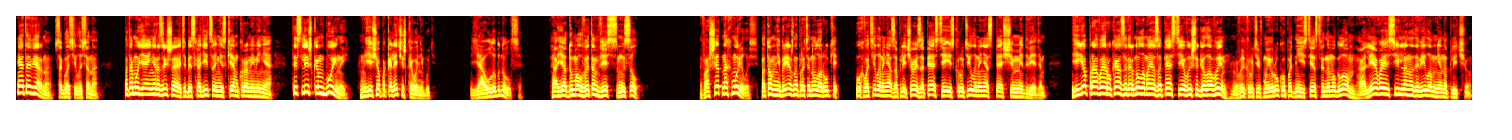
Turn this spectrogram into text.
«Это верно», — согласилась она. «Потому я и не разрешаю тебе сходиться ни с кем, кроме меня. Ты слишком буйный. Еще покалечишь кого-нибудь». Я улыбнулся. «А я думал, в этом весь смысл». Вашет нахмурилась, потом небрежно протянула руки, ухватила меня за плечо и запястье и скрутила меня спящим медведем. Ее правая рука завернула мое запястье выше головы, выкрутив мою руку под неестественным углом, а левая сильно надавила мне на плечо.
